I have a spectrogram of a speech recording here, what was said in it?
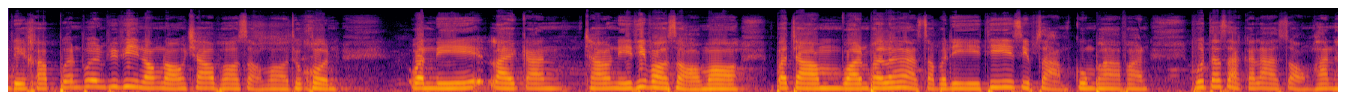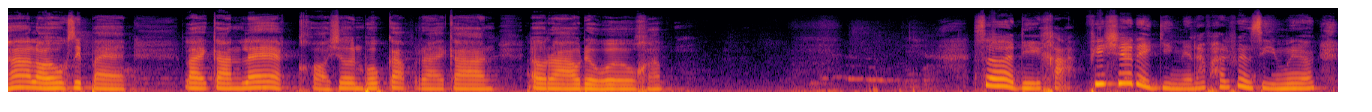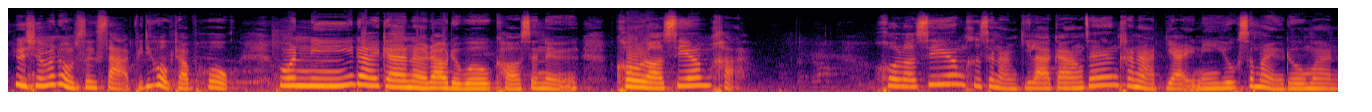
สวัสดีครับ เพื่อนเพื่อนพี่พี่ๆน้องชาวพสมทุกคน วันนี้รายการเช้านี้ที่พสมประจำวันพฤหัสบดีที่ 13 กุมภาพันธ์ พุทธศักราช 2568 รายการแรกขอเชิญพบกับรายการ Around the World ครับ สวัสดีค่ะ พี่ชื่อเด็กหญิงเนธพัฒน์เพื่อนสีเมือง อยู่ชั้นประถมศึกษาปีที่6ทับ6วันนี้รายการเราเดอะเวิลด์ขอเสนอโคลอเซียมค่ะ โคลอเซียมคือสนามกีฬากลางแจ้งขนาดใหญ่ในยุคสมัยโรมัน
